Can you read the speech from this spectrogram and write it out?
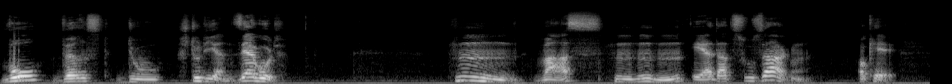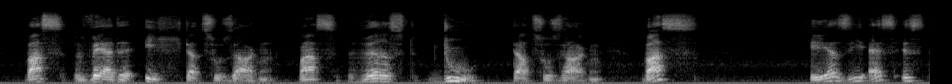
Wo wirst du studieren? Sehr gut. Hm, was hm, hm, hm, er dazu sagen? Okay, was werde ich dazu sagen? Was wirst du dazu sagen? Was er, sie, es ist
